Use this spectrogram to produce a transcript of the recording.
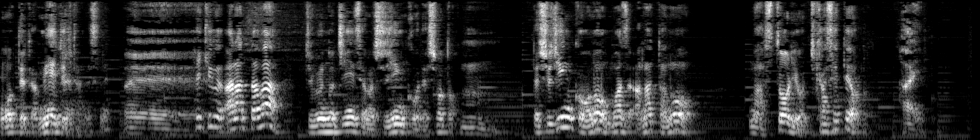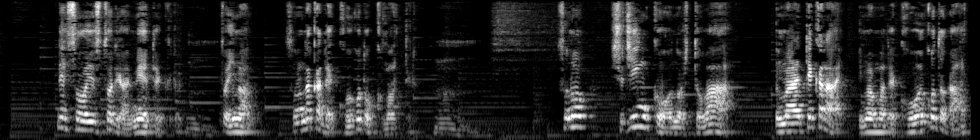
思ってたら見えてきたんですね。ええ結局あなたは自分の人生の主人公でしょと。うん。で、主人公のまずあなたの、まあ、ストーリーを聞かせてよと。はい。で、そういうストーリーが見えてくる。うん。と今、その中でこういうことを困ってる。うん。その主人公の人は、生まれてから今までこういうことがあっ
